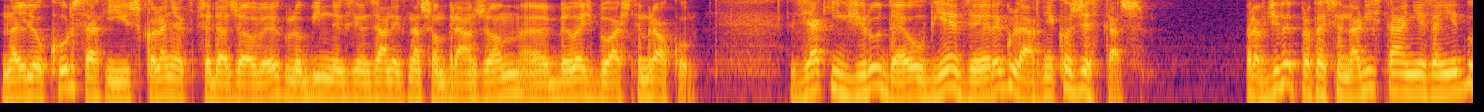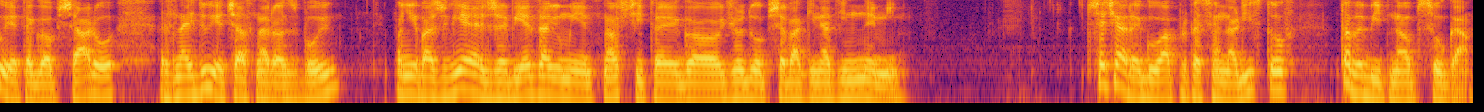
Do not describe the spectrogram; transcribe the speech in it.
Na ilu kursach i szkoleniach sprzedażowych lub innych związanych z naszą branżą e, byłeś, byłaś w tym roku? Z jakich źródeł wiedzy regularnie korzystasz? Prawdziwy profesjonalista nie zaniedbuje tego obszaru, znajduje czas na rozwój, ponieważ wie, że wiedza i umiejętności to jego źródło przewagi nad innymi. Trzecia reguła profesjonalistów to wybitna obsługa.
